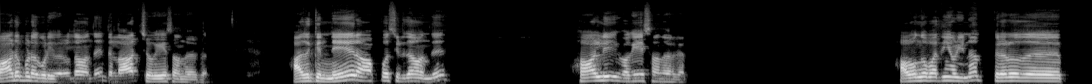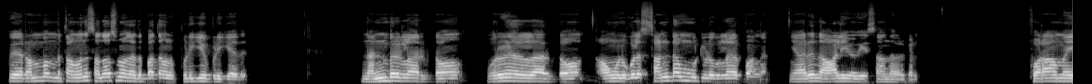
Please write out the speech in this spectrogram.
பாடுபடக்கூடியவர்கள் தான் வந்து இந்த லார்ஜ் வகையை சார்ந்தவர்கள். அதுக்கு நேர் ஆப்போசிட் தான் வந்து ஹாலி வகையை சார்ந்தவர்கள். அவங்க பார்த்தீங்க அப்படின்னா பிறரது ரொம்ப மற்றவங்க வந்து சந்தோஷமாக இருக்கிறத பார்த்து அவங்களுக்கு பிடிக்கவே பிடிக்காது. நண்பர்களாக இருக்கட்டும் உறவினர்களாக இருக்கட்டும் அவங்களுக்குள்ள சண்டை மூட்டி இருப்பாங்க. யாரும் இந்த ஆலி வகையை சார்ந்தவர்கள். பொறாமை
